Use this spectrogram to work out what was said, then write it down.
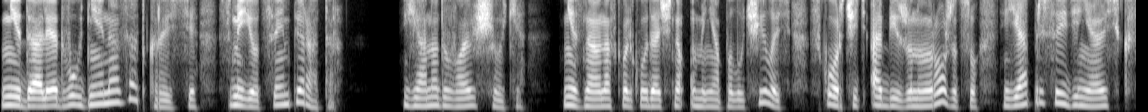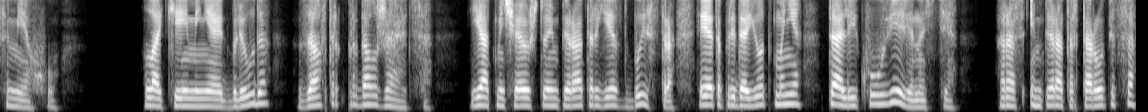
Не далее двух дней назад, Кресси, смеется император. Я надуваю щеки. Не знаю, насколько удачно у меня получилось скорчить обиженную рожицу, я присоединяюсь к смеху. Лакей меняет блюдо, завтрак продолжается. Я отмечаю, что император ест быстро, и это придает мне талику уверенности. Раз император торопится,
